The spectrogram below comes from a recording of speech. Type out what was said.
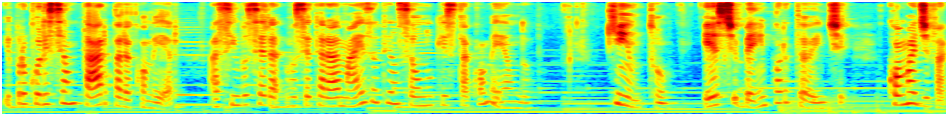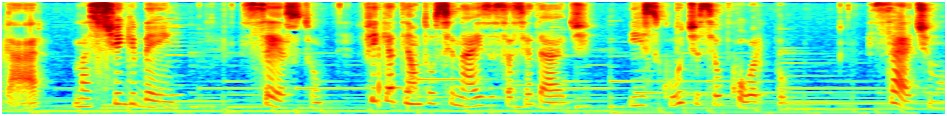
e procure sentar para comer. Assim você, você terá mais atenção no que está comendo. Quinto, este bem importante, coma devagar, mastigue bem. Sexto, fique atento aos sinais de saciedade e escute seu corpo. Sétimo,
